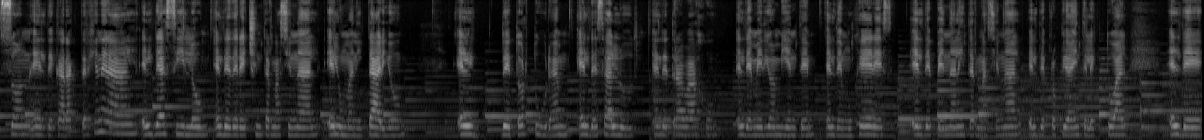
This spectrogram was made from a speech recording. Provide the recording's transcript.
son el de carácter general, el de asilo, el de derecho internacional, el humanitario, el de tortura, el de salud, el de trabajo, el de medio ambiente, el de mujeres, el de penal internacional, el de propiedad intelectual, el de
